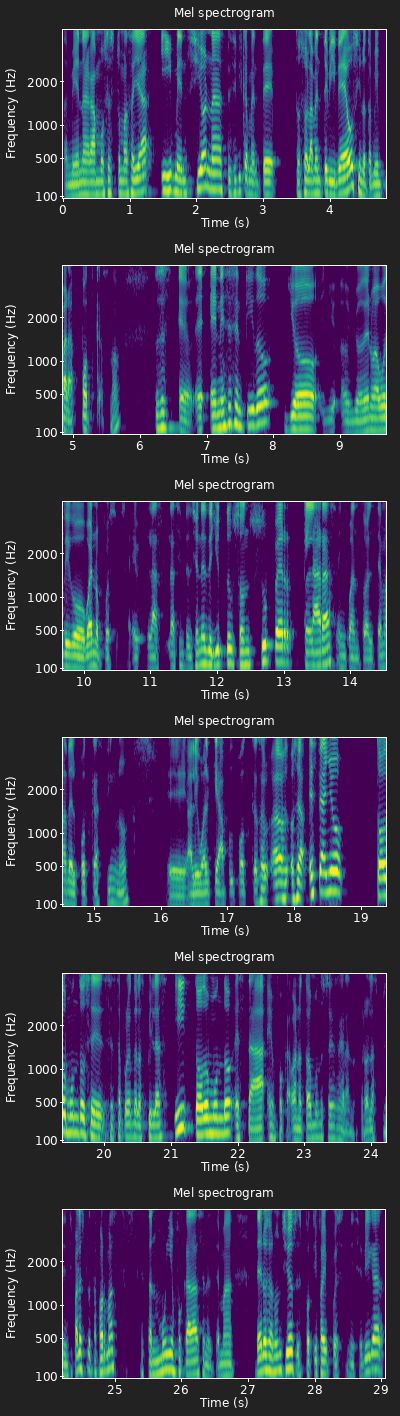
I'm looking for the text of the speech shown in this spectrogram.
también hagamos esto más allá y menciona específicamente no solamente video, sino también para podcast, ¿no? Entonces, eh, en ese sentido, yo, yo, yo, de nuevo digo, bueno, pues o sea, las, las intenciones de YouTube son súper claras en cuanto al tema del podcasting, ¿no? Eh, al igual que Apple Podcast. O sea, este año todo el mundo se, se, está poniendo las pilas y todo el mundo está enfocado, bueno, todo el mundo está exagerando, pero las principales plataformas están muy enfocadas en el tema de los anuncios. Spotify, pues ni se diga,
